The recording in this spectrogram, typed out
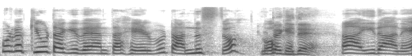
ಹುಡುಗ ಕ್ಯೂಟ್ ಆಗಿದೆ ಅಂತ ಹೇಳ್ಬಿಟ್ಟು ಅನ್ನಿಸ್ತು. Cute ಆಗಿದೆ? ಹಾ ಇದಾನೆ.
